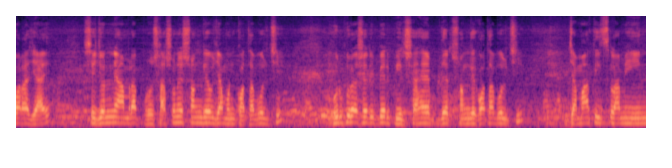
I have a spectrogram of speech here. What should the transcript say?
করা যায়। সেজন্য আমরা প্রশাসনের সঙ্গেও যেমন কথা বলছি, ফুরফুরা শরীফের পীর সাহেবদের সঙ্গে কথা বলছি, জামাত ইসলামী হিন্দ,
